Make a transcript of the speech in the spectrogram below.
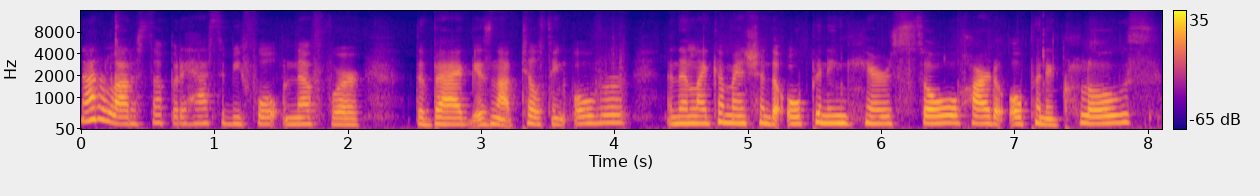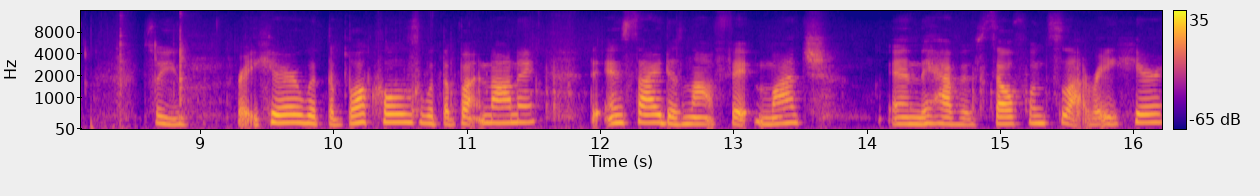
Not a lot of stuff, but it has to be full enough where the bag is not tilting over. And then like I mentioned the opening here is so hard to open and close. So you right here with the buckles with the button on it the inside does not fit much. And they have a cell phone slot right here.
